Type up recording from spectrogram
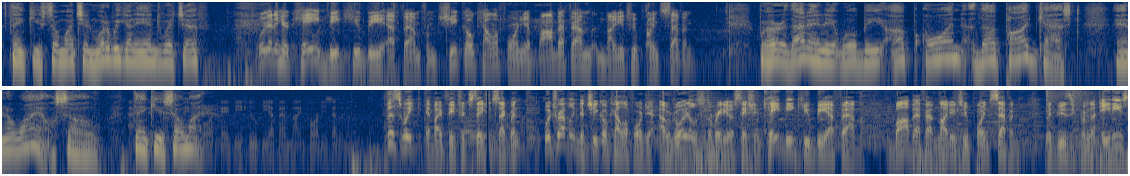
Thank you so much. And what are we going to end with, Jeff? We're going to hear KBQB FM from Chico, California, Bob FM 92.7. for that, and it will be up on the podcast in a while. So, thank you so much. This week, in my featured station segment, we're traveling to Chico, California, we're going to listen to radio station KBQB FM, Bob FM 92.7, with music from the 80s,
